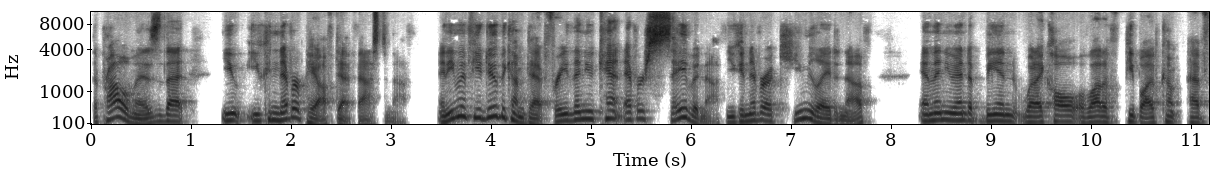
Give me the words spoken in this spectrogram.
the problem is that you you can never pay off debt fast enough. And even if you do become debt free, then you can't ever save enough. You can never accumulate enough And then you end up being what I call a lot of people I've come have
